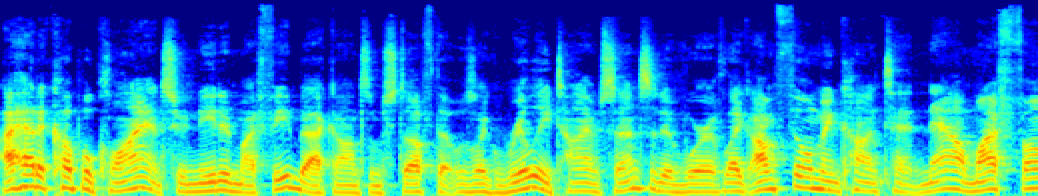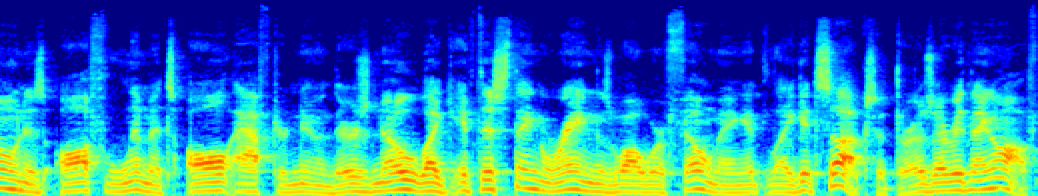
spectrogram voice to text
I had a couple clients who needed my feedback on some stuff that was like really time sensitive where if like I'm filming content now, my phone is off limits all afternoon. There's no like if this thing rings while we're filming, it like it sucks. It throws everything off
